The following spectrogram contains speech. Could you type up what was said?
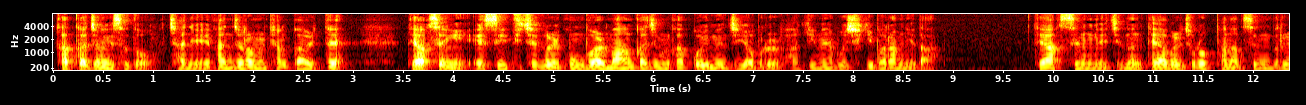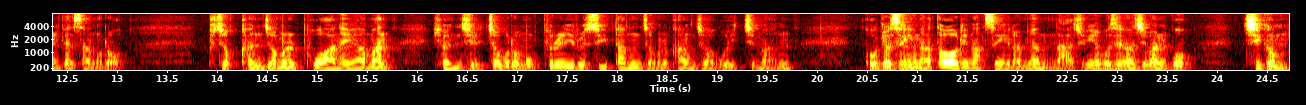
각 가정에서도 자녀의 간절함을 평가할 때 대학생이 SAT 책을 공부할 마음가짐을 갖고 있는지 여부를 확인해 보시기 바랍니다. 대학생 내지는 대학을 졸업한 학생들을 대상으로 부족한 점을 보완해야만 현실적으로 목표를 이룰 수 있다는 점을 강조하고 있지만 고교생이나 더 어린 학생이라면 나중에 고생하지 말고 지금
